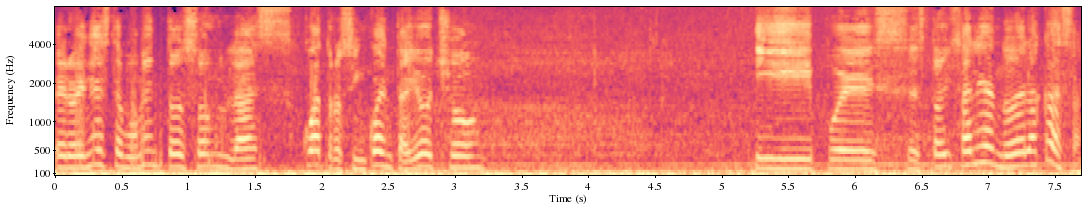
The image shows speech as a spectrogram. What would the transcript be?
Pero en este momento son las 4.58 y pues estoy saliendo de la casa.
